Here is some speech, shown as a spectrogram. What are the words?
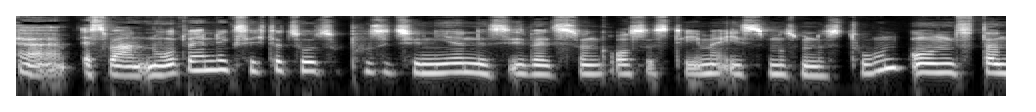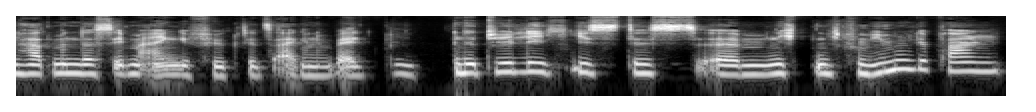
Äh, es war notwendig, sich dazu zu positionieren. Das ist, weil es so ein großes Thema ist, muss man das tun. Und dann hat man das eben eingefügt ins eigene Weltbild. Natürlich ist es ähm, nicht, nicht vom Himmel gefallen.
